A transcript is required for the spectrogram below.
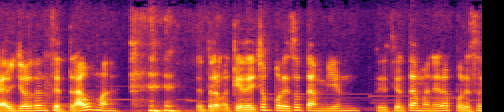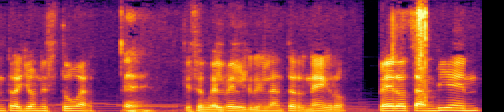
Hal Jordan se trauma. se trauma. Que de hecho por eso también, de cierta manera, por eso entra John Stewart. Eh. Que se vuelve el Green Lantern negro. Pero también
